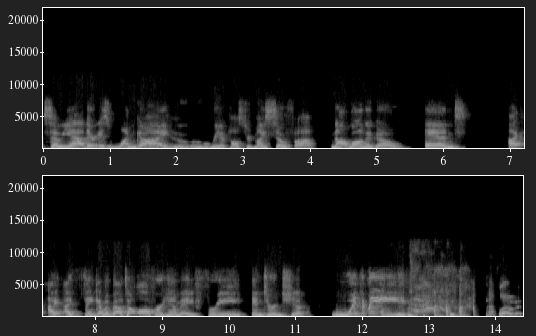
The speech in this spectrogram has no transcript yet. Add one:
So yeah, there is one guy who who reupholstered my sofa not long ago, and I, I, I think I'm about to offer him a free internship with me. I love it.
